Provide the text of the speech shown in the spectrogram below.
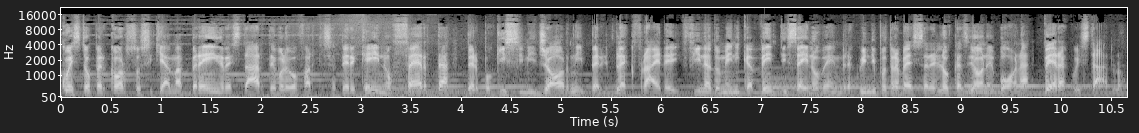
Questo percorso si chiama Brain Restart e volevo farti sapere che è in offerta per pochissimi giorni, per il Black Friday, fino a domenica 26 novembre, quindi potrebbe essere l'occasione buona per acquistarlo.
